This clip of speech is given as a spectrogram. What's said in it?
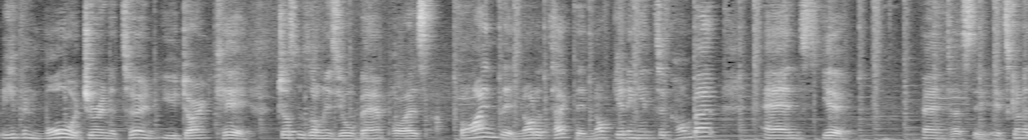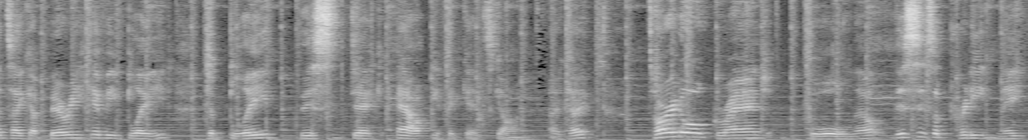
even more during a turn. You don't care, just as long as your vampires are fine, they're not attacked, they're not getting into combat. And yeah, fantastic. It's going to take a very heavy bleed to bleed this deck out if it gets going. Okay, Toreador Grand Ball. Now, this is a pretty neat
